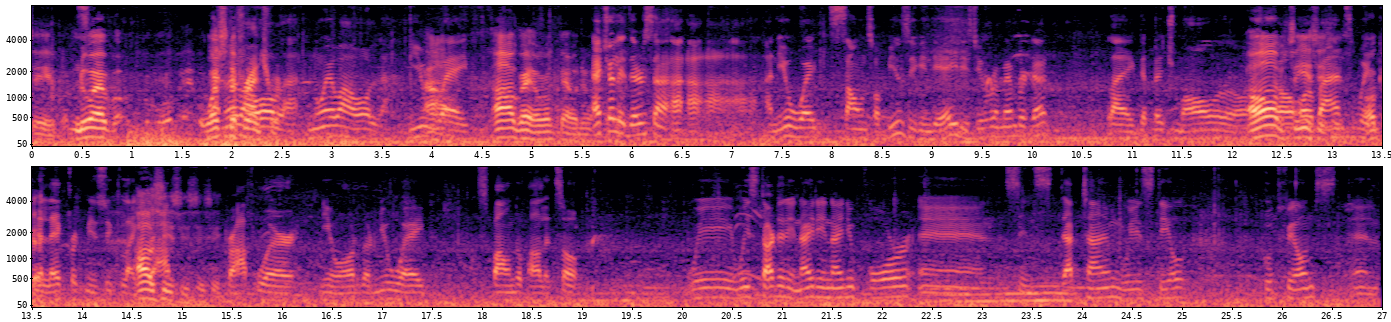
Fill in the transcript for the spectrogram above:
See, Nuevo, what's the Nueva French word? Nueva ola, new Ah. wave. Ah, okay, okay. okay. Actually, there's a, a, a, a, new wave sounds of music in the 80s. You remember that? Like the Pitch Mall or, Oh, or, sí, or sí, sí. bands with Okay. electric music like Oh, Kraft, sí, sí, sí, sí. Kraftwerk, New Order, New Wave, Spawn the Palette. So we we started in 1994, and since that time we still put films and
